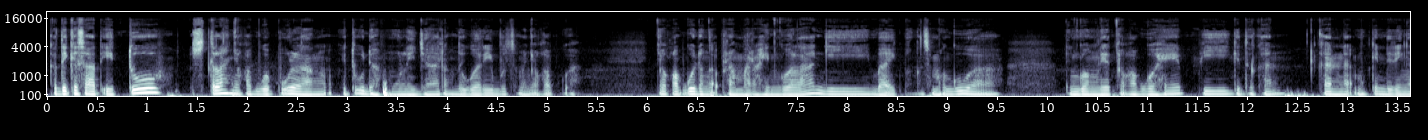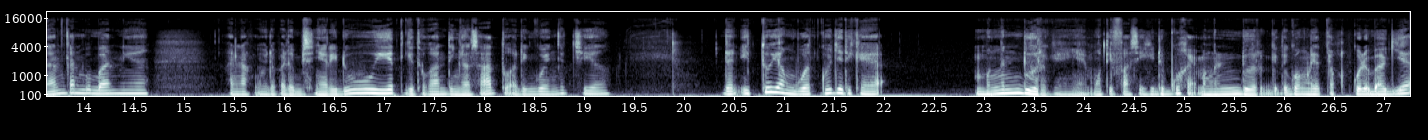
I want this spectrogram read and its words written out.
ketika saat itu setelah nyokap gue pulang itu udah mulai jarang tuh gue ribut sama nyokap gue nyokap gue udah nggak pernah marahin gue lagi baik banget sama gue dan gue ngeliat nyokap gue happy gitu kan. Karena mungkin diringankan bebannya. Anaknya udah pada bisa nyari duit gitu kan tinggal satu adik gue yang kecil. Dan itu yang buat gue jadi kayak mengendur kayaknya. Motivasi hidup gue kayak mengendur gitu. Gue ngeliat nyokap gue udah bahagia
